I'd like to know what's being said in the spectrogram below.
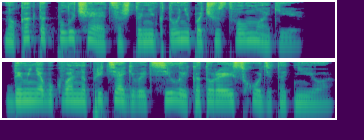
Но как так получается, что никто не почувствовал магии? Да меня буквально притягивает силой, которая исходит от нее.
